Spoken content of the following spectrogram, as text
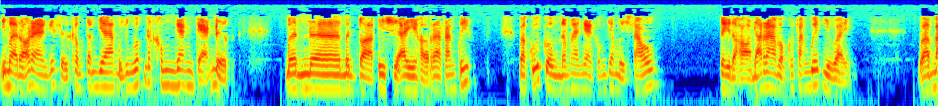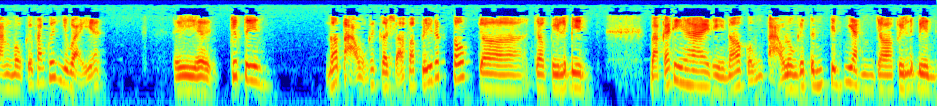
Nhưng mà rõ ràng cái sự không tham gia của Trung Quốc nó không ngăn cản được bên ờ, bên tòa PCA họ ra phán quyết. Và cuối cùng năm 2016 thì họ đã ra một cái phán quyết như vậy. Và bằng một cái phán quyết như vậy á, thì trước tiên nó tạo một cái cơ sở pháp lý rất tốt cho cho Philippines. Và cái thứ hai thì nó cũng tạo luôn cái tính chính danh cho Philippines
